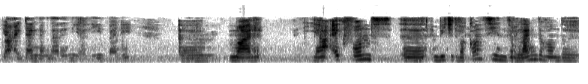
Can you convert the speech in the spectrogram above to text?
Ja, ik denk dat ik daarin niet alleen ben. Hè. Um, maar ja, ik vond uh, een beetje de vakantie een verlengde van, de,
